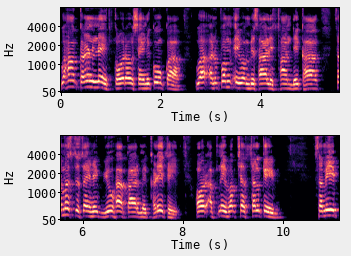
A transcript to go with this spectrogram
वहाँ कर्ण ने कौरव सैनिकों का वह अनुपम एवं विशाल स्थान देखा। समस्त सैनिक व्यूहाकार में खड़े थे और अपने वक्षस्थल के समीप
